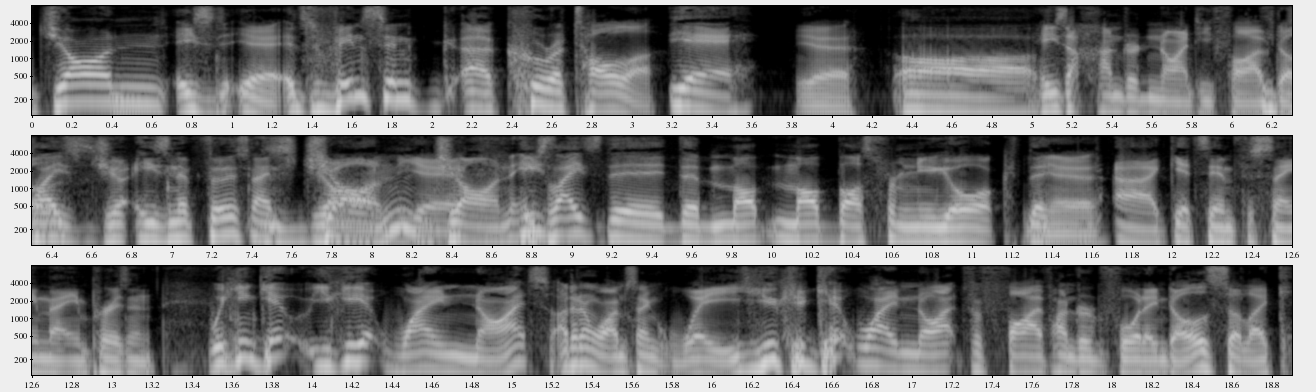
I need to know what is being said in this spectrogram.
John. he's yeah. It's Vincent uh, Curatola. Yeah. Yeah. Oh, He's one hundred ninety five he plays. dollars. Jo- his first name's John, John. yeah. John. He He's- plays the the mob, mob boss from New York that Yeah. uh, gets emphysema in prison. We can get you can get Wayne Knight. I don't know why I'm saying we. You could get Wayne Knight for five hundred fourteen dollars. So like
